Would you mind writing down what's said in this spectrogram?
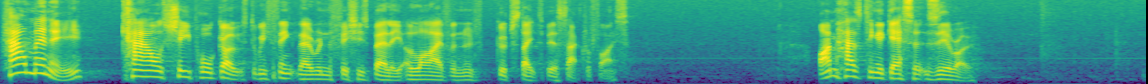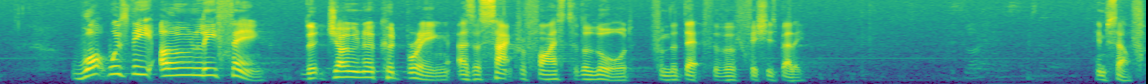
How many cows, sheep, or goats do we think they were in the fish's belly, alive and in good state to be a sacrifice? I'm hazarding a guess at zero. What was the only thing that Jonah could bring as a sacrifice to the Lord from the depth of a fish's belly? Himself.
